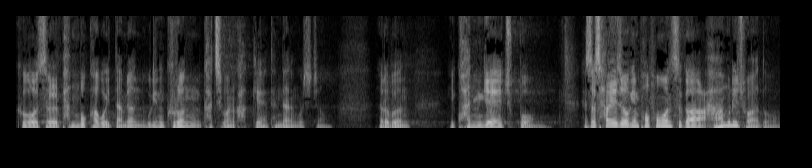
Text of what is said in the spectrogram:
그것을 반복하고 있다면 우리는 그런 가치관을 갖게 된다는 것이죠. 여러분, 이 관계의 축복. 그래서 사회적인 퍼포먼스가 아무리 좋아도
